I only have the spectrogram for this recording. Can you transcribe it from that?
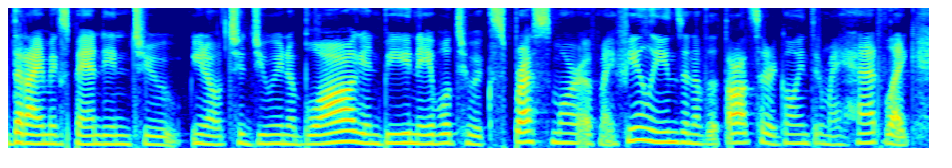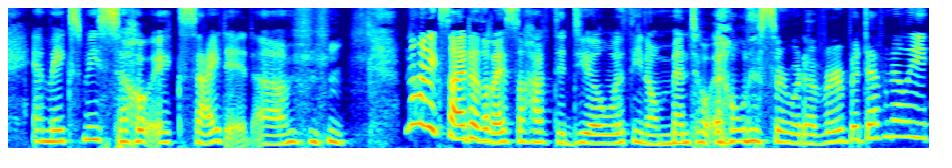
that I'm expanding to, you know, to doing a blog and being able to express more of my feelings and of the thoughts that are going through my head, like it makes me so excited. Um, not excited that I still have to deal with, you know, mental illness or whatever, but definitely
